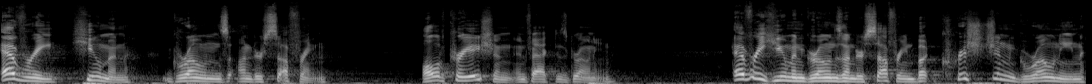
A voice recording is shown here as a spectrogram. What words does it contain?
every human groans under suffering. All of creation, in fact, is groaning. Every human groans under suffering, but Christian groaning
